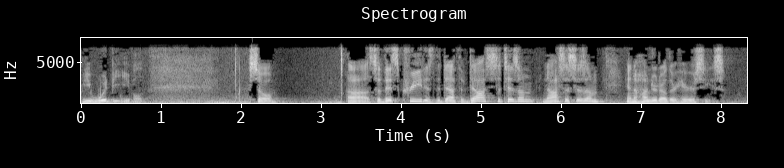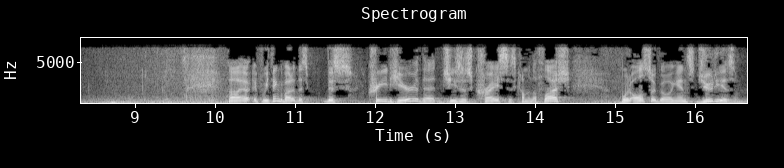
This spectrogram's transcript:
he would be evil. So uh, so this creed is the death of Docetism, Gnosticism, and a hundred other heresies. Uh, if we think about it, this, this creed here, that Jesus Christ has come in the flesh, would also go against Judaism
